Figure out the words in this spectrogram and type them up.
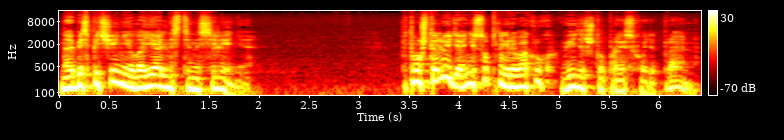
на обеспечении лояльности населения. Потому что люди, они, собственно говоря, вокруг видят, что происходит, правильно?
